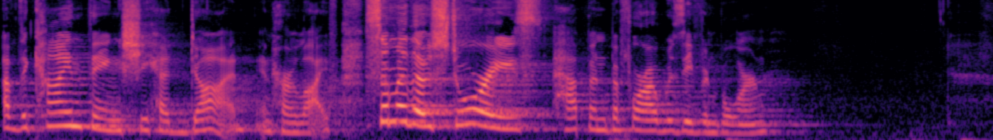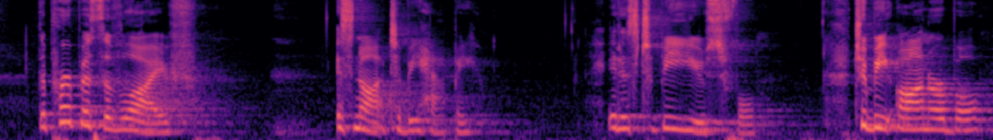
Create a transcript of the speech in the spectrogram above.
of the kind things she had done in her life. Some of those stories happened before I was even born. The purpose of life is not to be happy, it is to be useful, to be honorable,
